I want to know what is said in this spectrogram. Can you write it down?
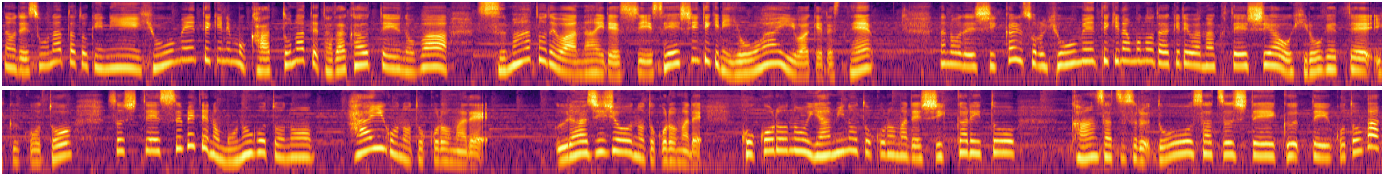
なのでそうなった時に表面的にもカッとなって戦うっていうのはスマートではないですし精神的に弱いわけですね。なのでしっかりその表面的なものだけではなくて視野を広げていくことそして全ての物事の背後のところまで裏事情のところまで心の闇のところまでしっかりと観察する洞察していくっていうことが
